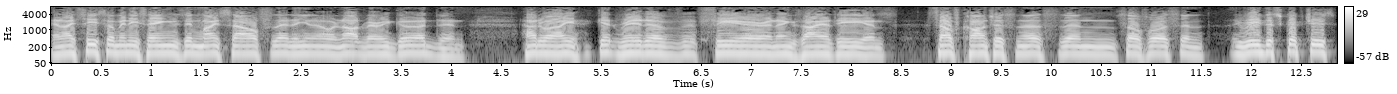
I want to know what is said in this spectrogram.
and I see so many things in myself that, you know, are not very good. And how do I get rid of fear and anxiety and self-consciousness and so forth? And, you read the scriptures,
